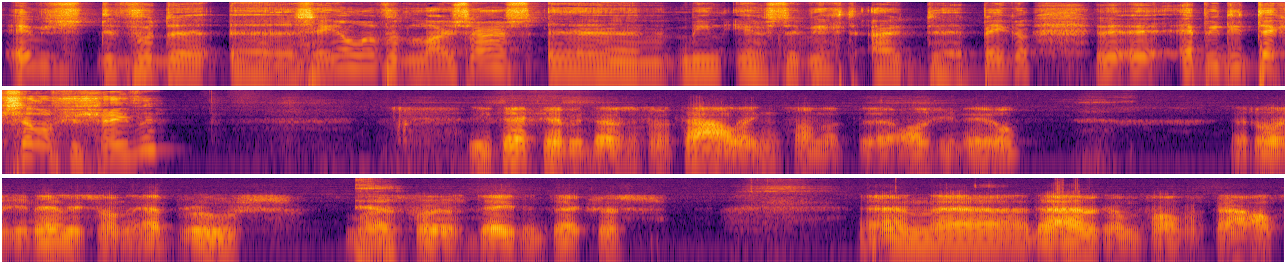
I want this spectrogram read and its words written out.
Even voor de eh zingelen, voor de luisteraars. eh, mijn eerste wicht uit eh Pekel. Eh, heb je die tekst zelf geschreven? Die tekst heb ik, dat is een vertaling van het origineel. Het origineel is van Ed Bruce, My Ja. First Date in Texas. En daar heb ik hem van vertaald.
